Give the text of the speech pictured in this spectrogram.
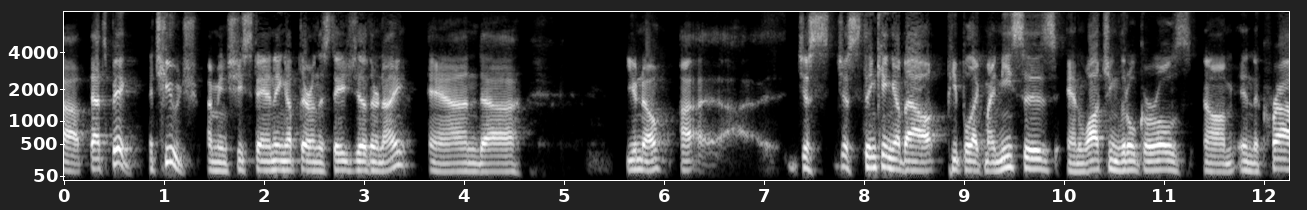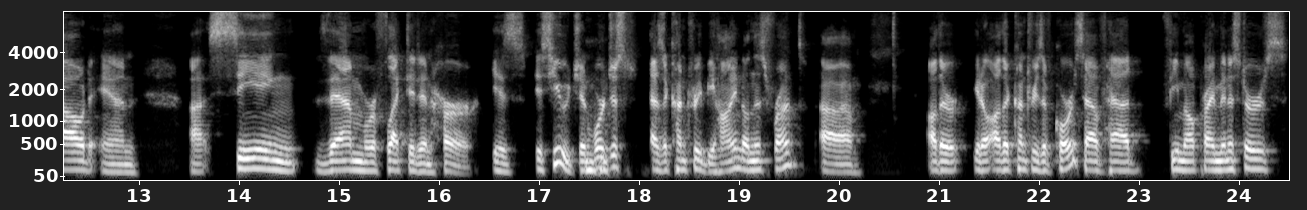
uh, that's big. It's huge. I mean, she's standing up there on the stage the other night, and uh, you know, uh, just just thinking about people like my nieces and watching little girls um, in the crowd and uh, seeing them reflected in her is is huge. And mm-hmm. we're just as a country behind on this front. Uh, other you know other countries, of course, have had female prime ministers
